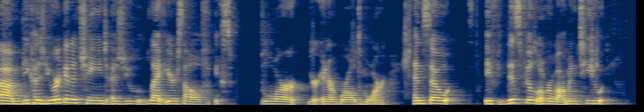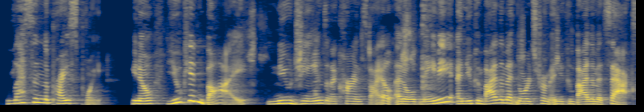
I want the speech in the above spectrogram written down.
um, because you are going to change as you let yourself explore your inner world more and so if this feels overwhelming to you lessen the price point you know, you can buy new jeans in a current style at Old Navy and you can buy them at Nordstrom and you can buy them at Saks.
